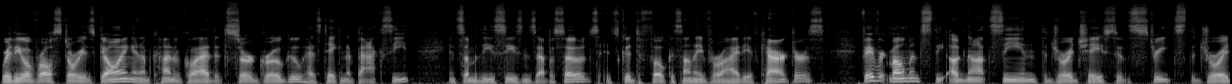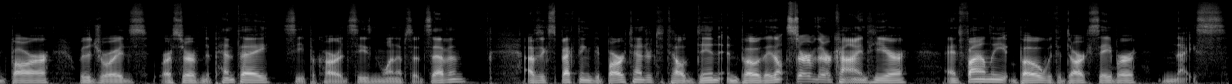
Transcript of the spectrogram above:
where the overall story is going, and I'm kind of glad that Sir Grogu has taken a back seat in some of these season's episodes. It's good to focus on a variety of characters. Favorite moments the Ugnaught scene, the droid chase through the streets, the droid bar where the droids are served Nepenthe, see Picard Season 1, Episode 7. I was expecting the bartender to tell Din and Bo they don't serve their kind here. And finally, Bo with the dark saber, nice.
